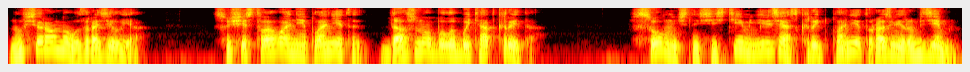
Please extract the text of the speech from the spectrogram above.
Но все равно, возразил я, существование планеты должно было быть открыто. В Солнечной системе нельзя скрыть планету размером с Землю.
